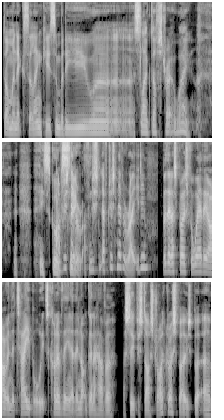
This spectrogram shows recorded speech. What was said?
Dominic Solanke somebody you uh, slagged off straight away. he scored I've just six. never, I've just, I've just never rated him. But then I suppose for where they are in the table, it's kind of you know they're not going to have a, a superstar striker, I suppose. But um,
